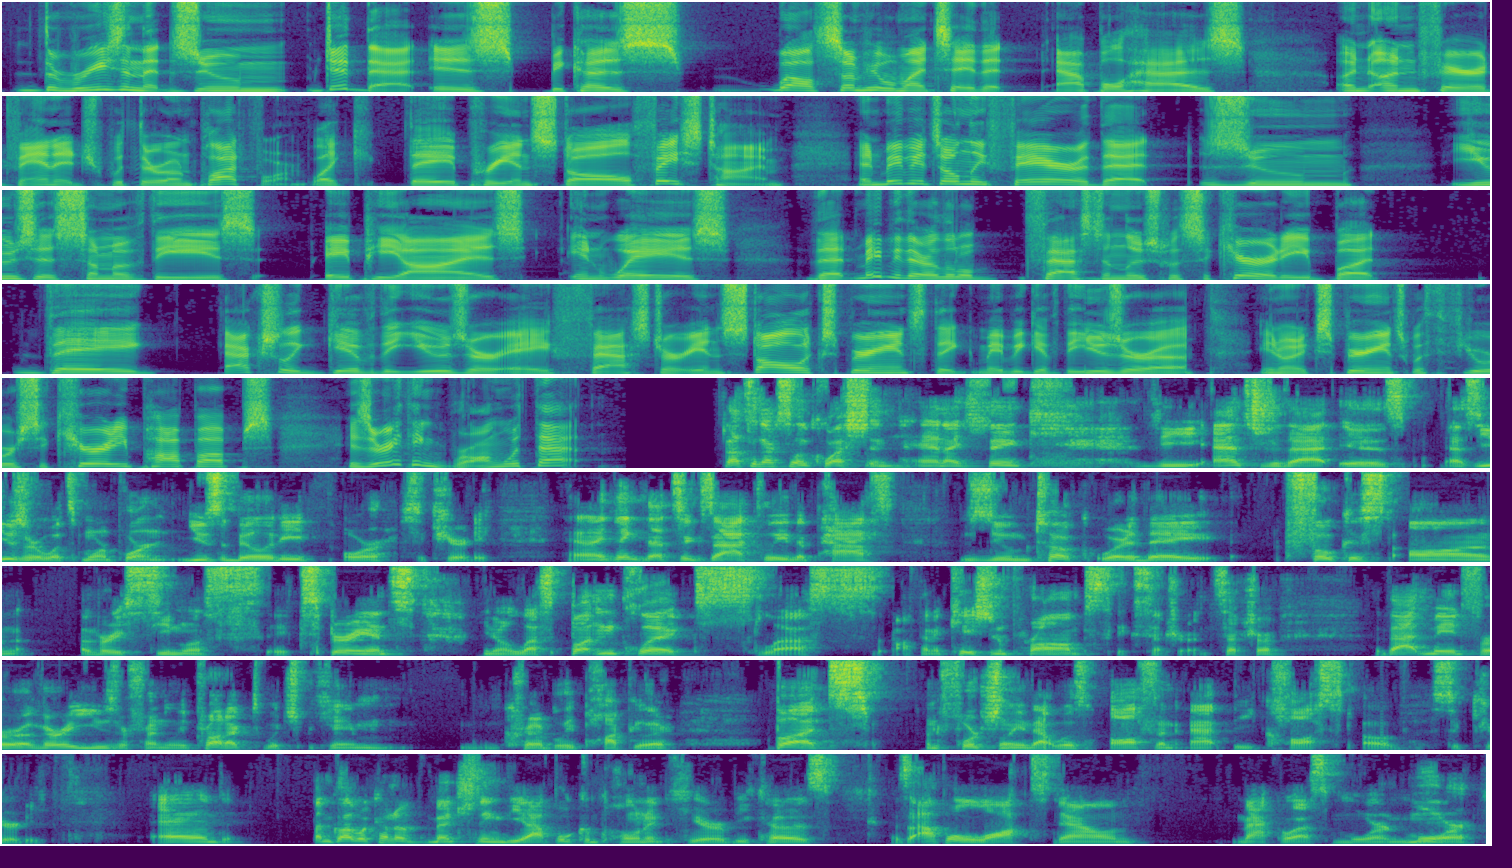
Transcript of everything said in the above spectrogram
the reason that Zoom did that is because, well, some people might say that Apple has an unfair advantage with their own platform. Like they pre install FaceTime. And maybe it's only fair that Zoom uses some of these APIs in ways that maybe they're a little fast and loose with security, but they actually give the user a faster install experience. They maybe give the user a you know an experience with fewer security pop-ups. Is there anything wrong with that? That's an excellent question. And I think the answer to that is as a user, what's more important, usability or security? And I think that's exactly the path Zoom took, where they focused on a very seamless experience, you know, less button clicks, less authentication prompts, et cetera, et cetera. That made for a very user friendly product, which became incredibly popular. But unfortunately, that was often at the cost of security. And I'm glad we're kind of mentioning the Apple component here because as Apple locks down macOS more and more,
